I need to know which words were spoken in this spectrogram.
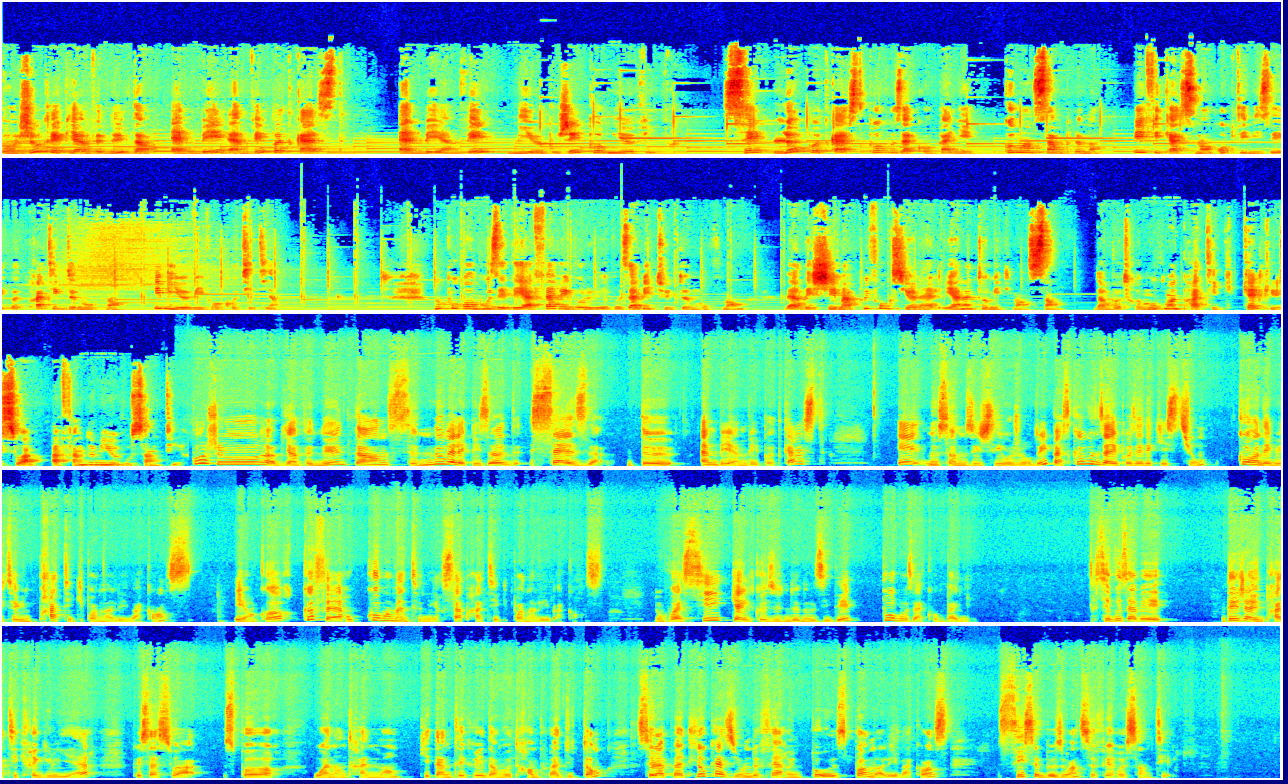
Bonjour et bienvenue dans MBMV Podcast. MBMV, mieux bouger pour mieux vivre. C'est le podcast pour vous accompagner comment simplement et efficacement optimiser votre pratique de mouvement et mieux vivre au quotidien. Nous pouvons vous aider à faire évoluer vos habitudes de mouvement vers des schémas plus fonctionnels et anatomiquement sains dans votre mouvement de pratique, quel qu'il soit, afin de mieux vous sentir. Bonjour, bienvenue dans ce nouvel épisode 16 de MBMV Podcast. Et nous sommes ici aujourd'hui parce que vous nous avez posé des questions. Comment débuter une pratique pendant les vacances Et encore, que faire ou comment maintenir sa pratique pendant les vacances Donc voici quelques-unes de nos idées pour vous accompagner. Si vous avez déjà une pratique régulière, que ce soit sport ou un entraînement qui est intégré dans votre emploi du temps, cela peut être l'occasion de faire une pause pendant les vacances si ce besoin se fait ressentir.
